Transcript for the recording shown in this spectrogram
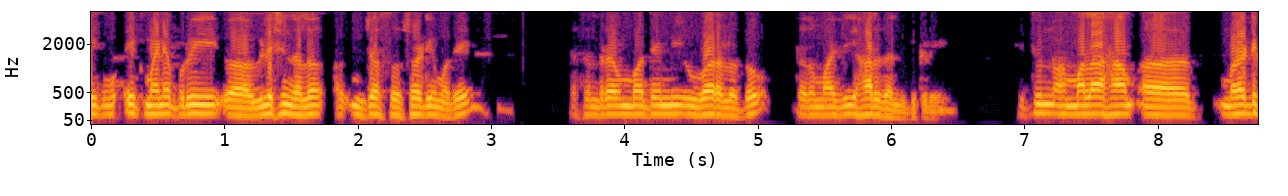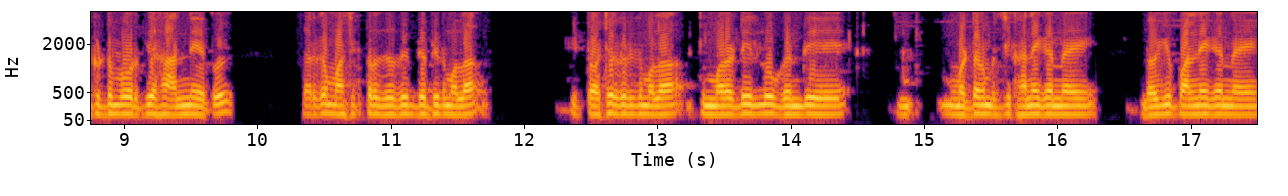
एक एक महिन्यापूर्वी इलेक्शन झालं तुमच्या सोसायटीमध्ये. त्या संदर्भामध्ये मी उभा राहिलो होतो तर माझी हार झाली तिकडे. तिथून मला हा मराठी कुटुंबावरती हा अन्याय येतोय. सारखं मासिक त्रास देते देतात मला की टॉर्चर करते मला. की मराठी लोक गंदे आहे. मटण मटन मच्छी खाणे का नाही? डॉगी पाळणे का नाही?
